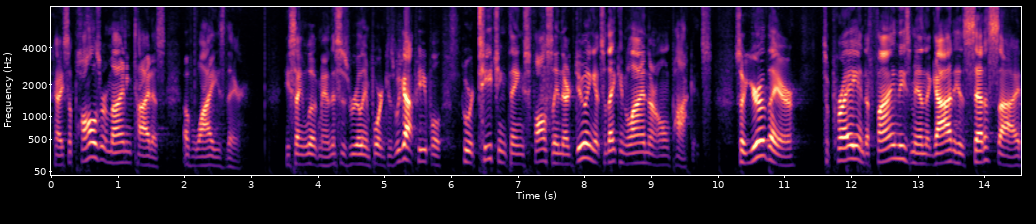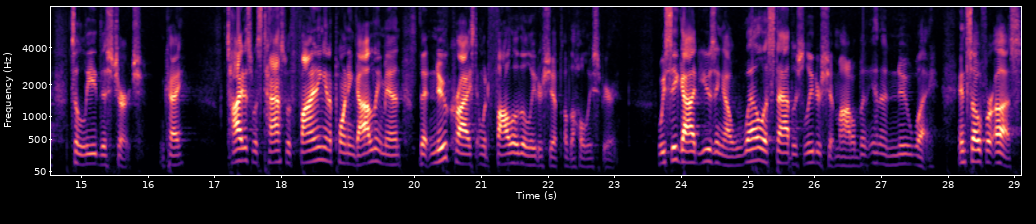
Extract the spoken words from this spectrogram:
Okay, so Paul's reminding Titus of why he's there. He's saying, look, man, this is really important because we got people who are teaching things falsely and they're doing it so they can line their own pockets. So you're there to pray and to find these men that God has set aside to lead this church. Okay? Titus was tasked with finding and appointing godly men that knew Christ and would follow the leadership of the Holy Spirit. We see God using a well established leadership model, but in a new way. And so for us,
